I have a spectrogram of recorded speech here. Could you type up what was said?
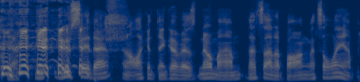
yeah. you, you, say that, and all I can think of is no, mom, that's not a bong, that's a lamp.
